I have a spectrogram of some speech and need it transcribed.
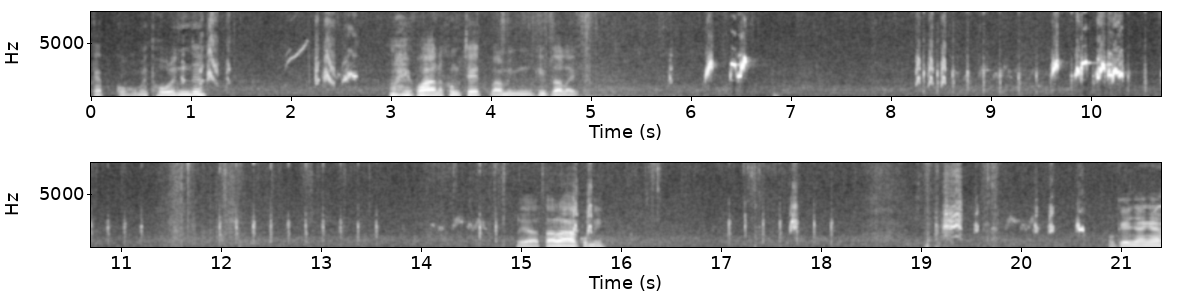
kẹp cổ mới thối chứ. may quá nó không chết và mình cũng kịp ra lấy đây là tara của mình. Ok nha anh em.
